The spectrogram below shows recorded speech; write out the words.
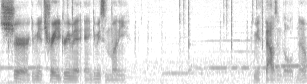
Sure, give me a trade agreement and give me some money. Give me a thousand gold, no?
